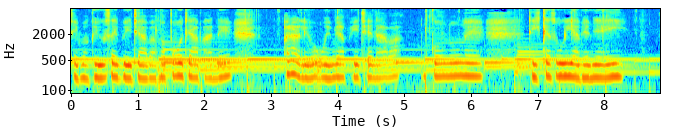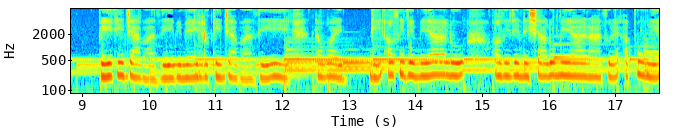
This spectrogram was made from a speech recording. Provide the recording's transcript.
ချိန်မှာဂယူးစိတ်ပေးကြပါမပေါ်ကြပါနဲ့အဲ့ဒါလေးကိုဝင်မြပေးချင်တာပါအကုန်လုံးလဲဒီကဆိုးကြီးရမြဲမြဲကြီး ဘေးကင်းကြပါစေမြဲမြဲလူကင်းကြပါစေတော့ဝိုင်းဒီအောက်ဆီဂျင်မရလို့အောက်ဆီဂျင်တွေရှာလို့မရတာဆိုတဲ့အပူတွေက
